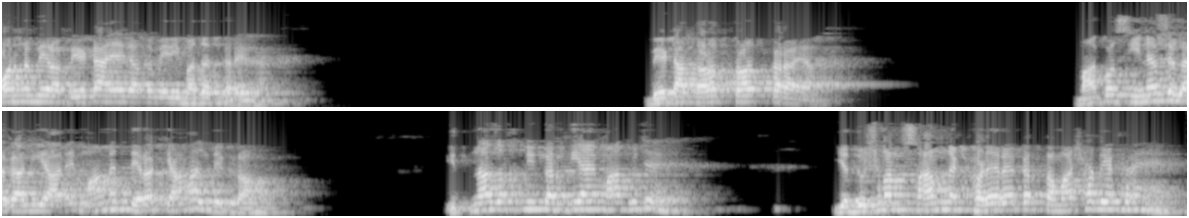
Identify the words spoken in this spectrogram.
اور نہ میرا بیٹا آئے گا تو میری مدد کرے گا۔ بیٹا تڑپ تڑپ کر آیا۔ ماں کو سینے سے لگا لیا۔ ارے ماں، میں تیرا کیا حال دیکھ رہا ہوں؟ اتنا زخمی کر دیا ہے ماں تجھے۔ یہ دشمن سامنے کھڑے رہ کر تماشا دیکھ رہے ہیں۔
